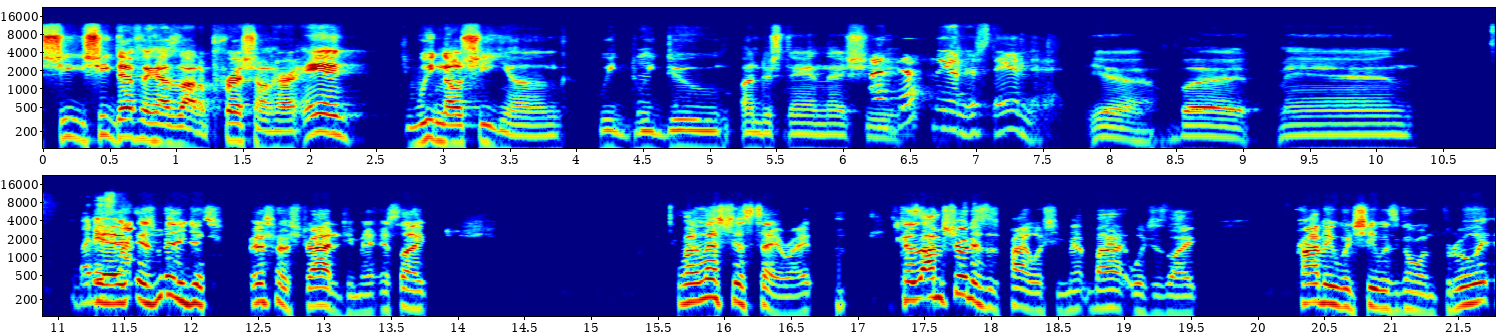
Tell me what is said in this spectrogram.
she she definitely has a lot of pressure on her and we know she young we we do understand that she I definitely understand that, Mm-hmm. yeah but man but it's yeah, like, it's really just it's her strategy, man. It's like, well, let's just say, right? Because I'm sure this is probably what she meant by it, which is like, probably when she was going through it,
